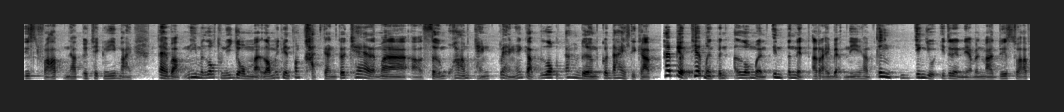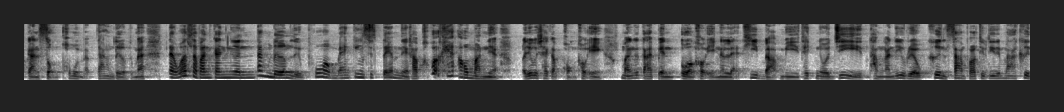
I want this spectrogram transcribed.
disrupt นะครับด้วยเทคโนโลยีใหม่ แต่แบบนี่มันโลกทุนนิยมอะเราไม่เพียงต้องขัดกันก็แค่มาเอ่อเสริมความแข็งแกร่งให้กับโลกดั้งเดิมก็ได้สิครับให้เปรียบเทียบเหมือนเป็นอารมณ์เหมือนอินเทอร์เน็ตอะไรแบบนี้นะครับซึ่งจริงอยู่อินเทอร์เน็ตเนี่ยมันมา disrupt การส่งข้อมูลแบบดั้งเดิมถูกไหมแต่ว่าสถาบันการเงินดั้งเดิมหรือพวก banking system เนี่ยครับเขาก็แค่เอามันเนี่ยประยุกต์ใช้กับของเขาเอง มันก็กลายเป็นตัวเขาเองนั่นแหละที่แบบมีเทคโนโลยีทำงานได้เร็วขึ้นสร้าง productivity ได้มากขึ้น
